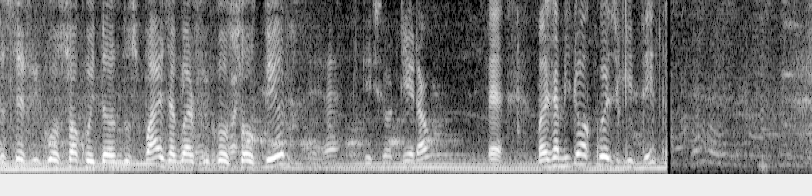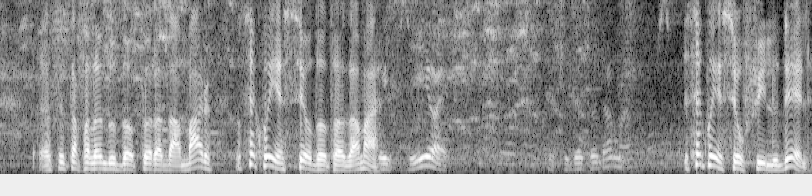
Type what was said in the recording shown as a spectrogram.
Você ficou só cuidando dos pais, agora ficou solteiro. É, fiquei solteirão. É, mas a melhor coisa que tem... Você está falando do doutor Adamário. Você conheceu o doutor Adamário? Conheci, ué. Conheci o doutor Damar. Você conheceu o filho dele?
